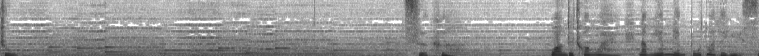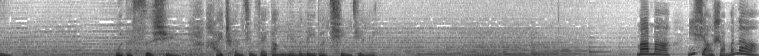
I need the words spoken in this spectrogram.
珠。此刻，望着窗外那绵绵不断的雨丝，我的思绪还沉浸在当年的那段情景里。妈妈，你想什么呢？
